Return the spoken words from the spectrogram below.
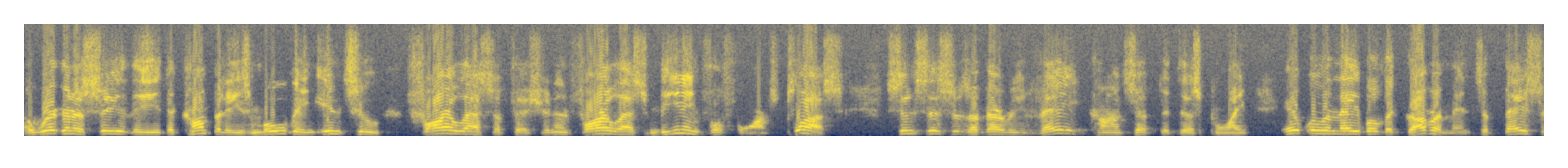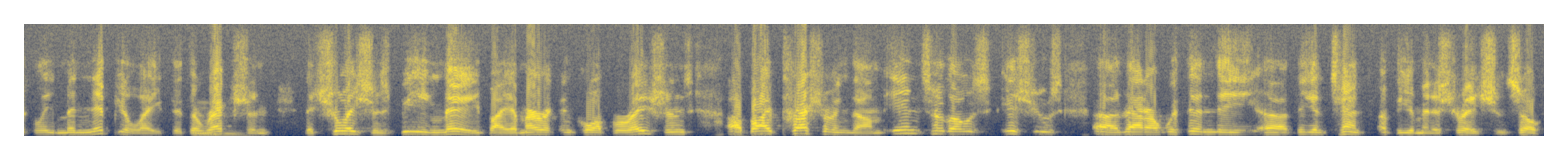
uh, we're going to see the, the companies moving into far less efficient and far less meaningful forms. Plus, since this is a very vague concept at this point, it will enable the government to basically manipulate the mm-hmm. direction, mm-hmm. the choices being made by American corporations uh, by pressuring them into those issues uh, that are within the uh, the intent of the administration. So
